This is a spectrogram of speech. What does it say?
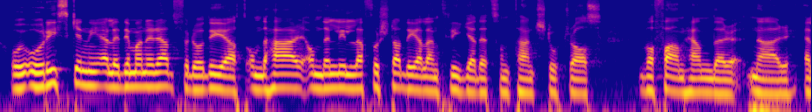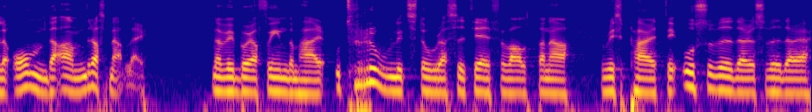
Och, och, risken, är, eller det man är rädd för då, det är att om, det här, om den lilla första delen triggade ett sånt här stort ras vad fan händer när, eller om det andra smäller? När vi börjar få in de här otroligt stora CTA-förvaltarna, risk parity och så vidare och så vidare.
